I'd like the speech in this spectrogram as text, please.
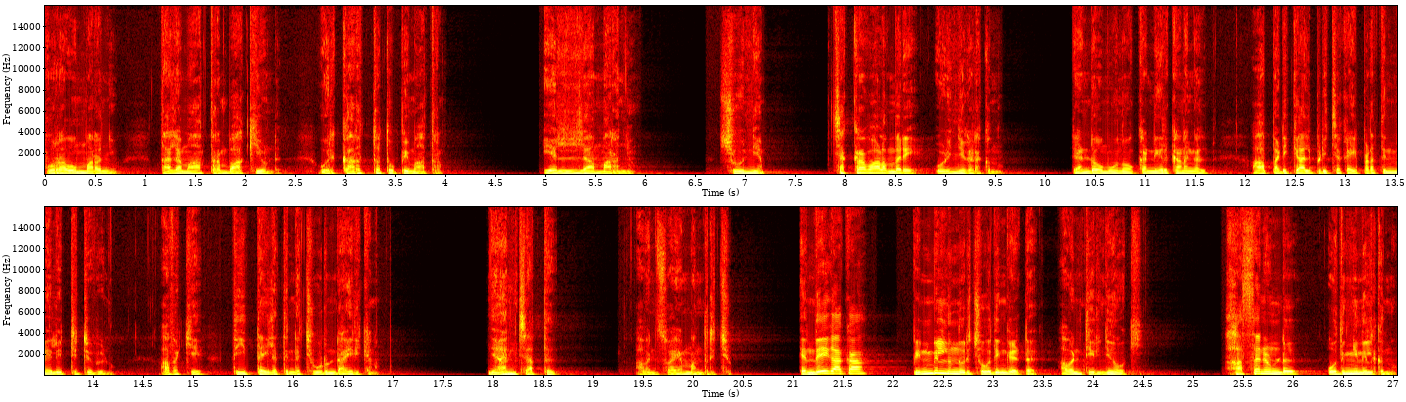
പുറവും മറഞ്ഞു. തല മാത്രം ബാക്കിയുണ്ട്. ഒരു കറുത്ത തൊപ്പി മാത്രം. എല്ലാം മറഞ്ഞു. ശൂന്യം. ചക്രവാളം വരെ ഒഴിഞ്ഞുകിടക്കുന്നു രണ്ടോ മൂന്നോ കണ്ണീർ കണങ്ങൾ ആ പടിക്കാൽ പിടിച്ച കൈപ്പടത്തിന്മേൽ ഇറ്റിറ്റു വീണു. അവയ്ക്ക് തീത്തൈലത്തിന്റെ ചൂടുണ്ടായിരിക്കണം. ഞാൻ ചത്ത്. അവൻ സ്വയം മന്ത്രിച്ചു. എന്തേ കാക്ക? പിൻപിൽ നിന്നൊരു ചോദ്യം കേട്ട് അവൻ തിരിഞ്ഞു നോക്കി. ഹസനുണ്ട് ഒതുങ്ങി നിൽക്കുന്നു.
